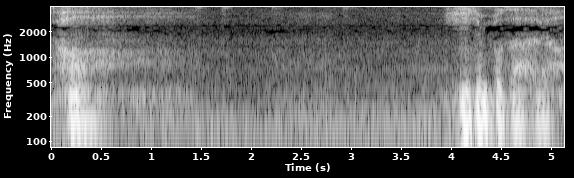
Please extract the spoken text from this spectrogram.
他已经不在了。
